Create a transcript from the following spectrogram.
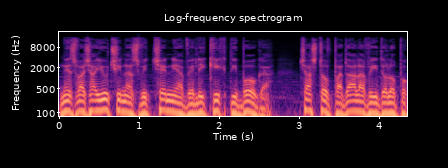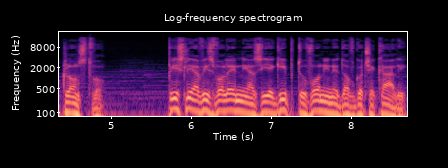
незважаючи на звичення великих ді Бога, часто впадала в ідолопоклонство. Після визволення з Єгипту вони недовго чекали,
